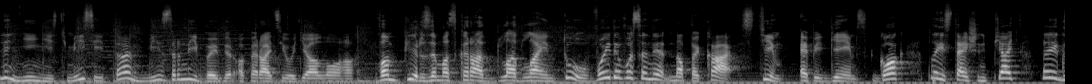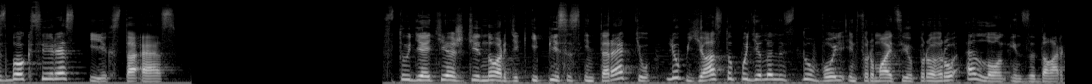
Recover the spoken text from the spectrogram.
лінійність місій та мізерний вибір операцій у діалогах. Vampire The Masquerade Bloodline 2 вийде восени на ПК, Steam, Epic Games, GOG, PlayStation 5 та Xbox Series X та S. Студія THD Nordic і Pieces Interactive люб'язно поділились новою інформацією про гру Alone in the Dark.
